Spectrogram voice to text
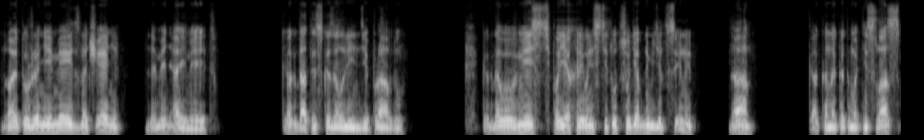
Но это уже не имеет значения. Для меня имеет. Когда ты сказал Линде правду? Когда вы вместе поехали в Институт судебной медицины? Да. Как она к этому отнеслась?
